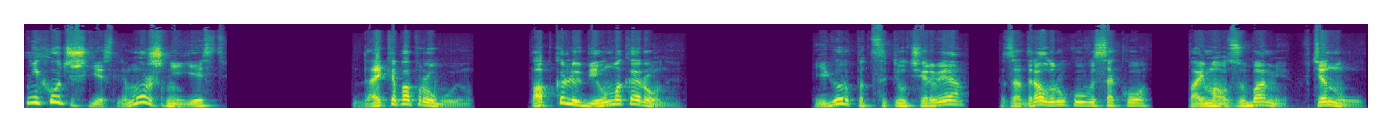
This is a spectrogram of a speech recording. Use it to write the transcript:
Не хочешь, если, можешь не есть. Дай-ка попробую. Папка любил макароны. Егор подцепил червя, задрал руку высоко, поймал зубами, втянул,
